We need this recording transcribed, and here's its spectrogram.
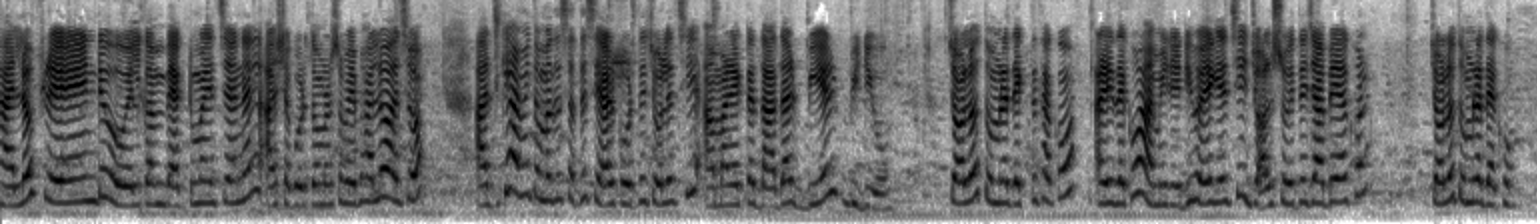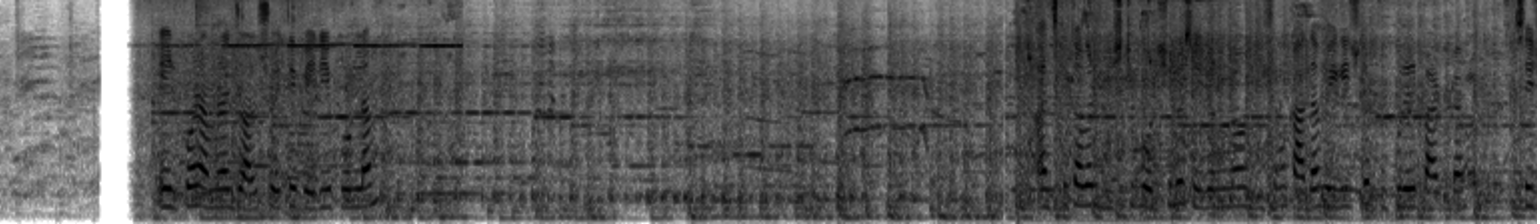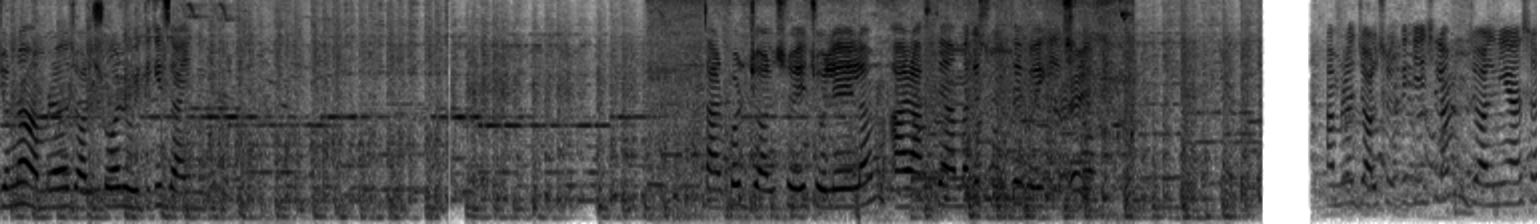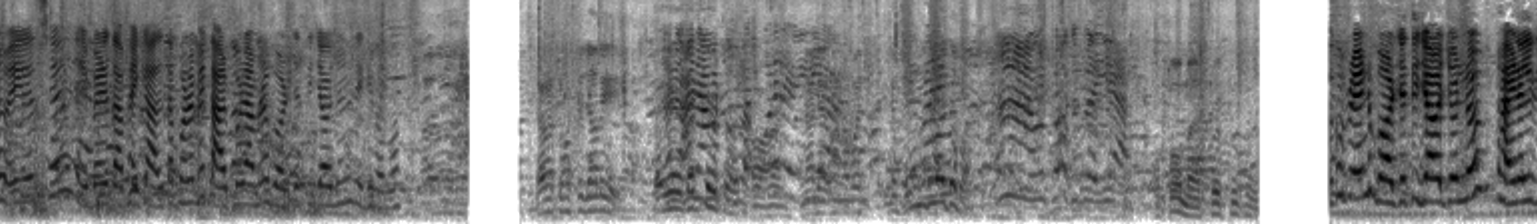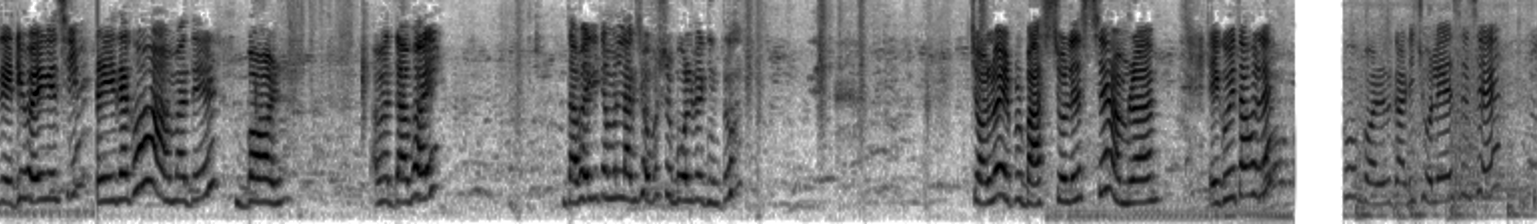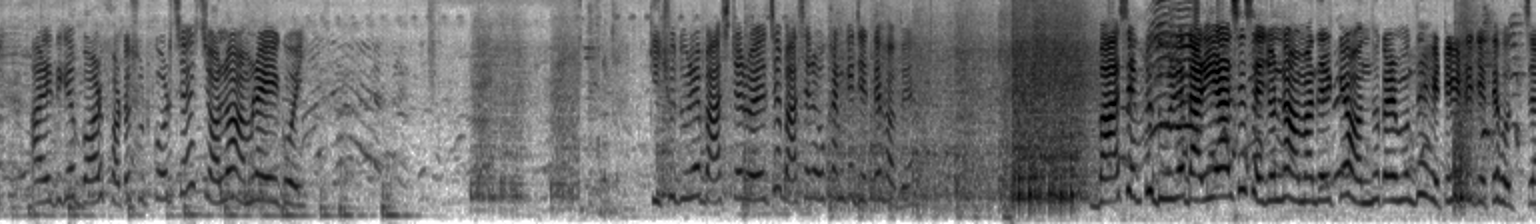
Hello friend, welcome back to my channel. আশা করি তোমরা সবাই ভালো আছো। আজকে আমি তোমাদের সাথে শেয়ার করতে চলেছি আমার একটা দাদার বিয়ের ভিডিও। চলো তোমরা দেখতে থাকো। আর দেখো, আমি রেডি হয়ে গেছি, জল সইতে যাবে এখন। চলো তোমরা দেখো। এরপর আমরা জল সইতে বেরিয়ে পড়লাম। তো আবার বৃষ্টি পড়ছিল, সেই জন্য ভীষণ কাদা হয়ে গিয়েছিল পুকুরের পাড়টা। সেই জন্য আমরা জল শোয়ার ওইদিকে যাইনি। তারপর জল সয়ে চলে এলাম আর আসতে আমাদের শুনতে হয়ে গিয়েছিল। আমরা জল সইতে গিয়েছিলাম, জল নিয়ে আসা হয়ে গেছে। এবারে দাভাইকে আলতা পরাবে, তারপরে আমরা বরযাত্রী যাওয়ার জন্য রেডি হব। দেখো ফ্রেন্ড বরযাত্রী যাওয়ার জন্য ফাইনালি রেডি হয়ে গেছি। আর এই দেখো আমাদের বর আমার দাভাই। দাভাইকে কেমন লাগছে অবশ্যই বলবে কিন্তু। চলো এরপর বাস চলে এসছে আমরা এগোই তাহলে। ও, বরের গাড়ি চলে এসেছে। আর এদিকে বর ফটোশুট করছে। চলো আমরা এগোই। কিছু দূরে বাসটা রয়েছে, বাসের ওখানকে যেতে হবে। বাস একটু দূরে দাঁড়িয়ে আছে, সেই জন্য আমাদেরকে অন্ধকারের মধ্যে হেঁটে হেঁটে যেতে হচ্ছে।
